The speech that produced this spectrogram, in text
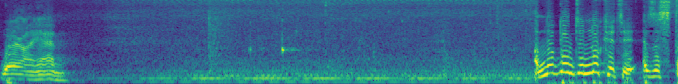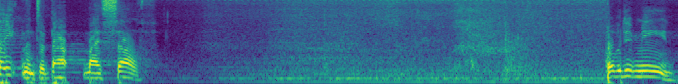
where I am. I'm not going to look at it as a statement about myself. What would it mean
